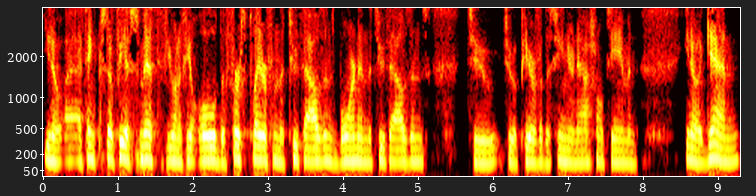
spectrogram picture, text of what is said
you know, I think Sophia Smith, if you want to feel old, the first player from the 2000s, born in the 2000s, to to appear for the senior national team, and you know, again,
